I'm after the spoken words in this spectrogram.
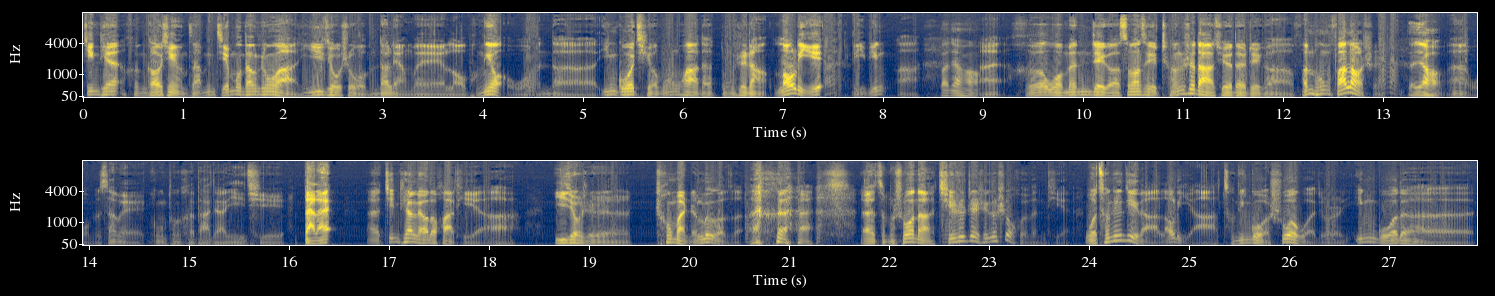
今天很高兴，咱们节目当中啊，依旧是我们的两位老朋友，我们的英国企业文化的董事长老李李兵啊，大家好，哎，和我们这个斯旺西城市大学的这个樊鹏樊老师，大家好，哎，我们三位共同和大家一起带来，呃，今天聊的话题啊，依旧是充满着乐子，呃，怎么说呢？其实这是一个社会问题。我曾经记得老李啊，曾经跟我说过，就是英国的。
